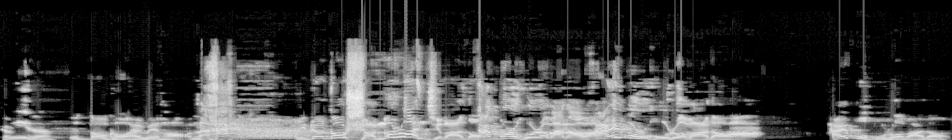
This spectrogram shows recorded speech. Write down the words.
什么意思？这刀口还没好呢那。嗨，你这都什么乱七八糟的？咱不是胡说八道吧？还不是胡说八道啊，还不胡说八道？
